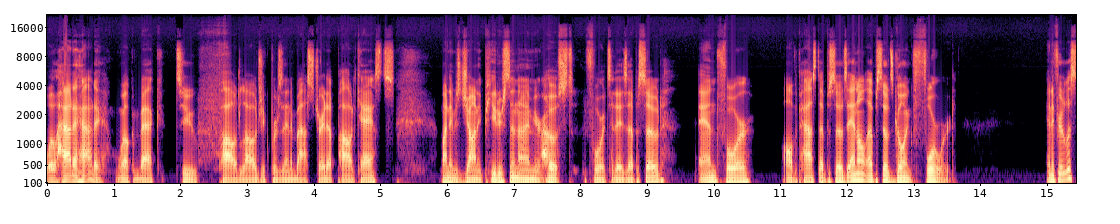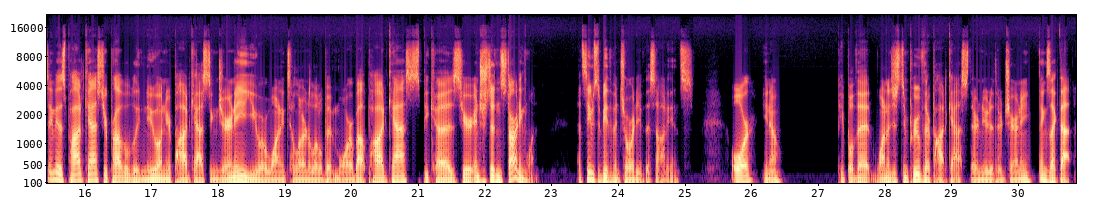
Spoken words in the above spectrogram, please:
Well, howdy, howdy. Welcome back to Pod Logic presented by Straight Up Podcasts. My name is Johnny Peterson. I am your host for today's episode and for all the past episodes and all episodes going forward. And if you're listening to this podcast, you're probably new on your podcasting journey. You are wanting to learn a little bit more about podcasts because you're interested in starting one. That seems to be the majority of this audience. Or, you know, people that want to just improve their podcast. They're new to their journey, things like that.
